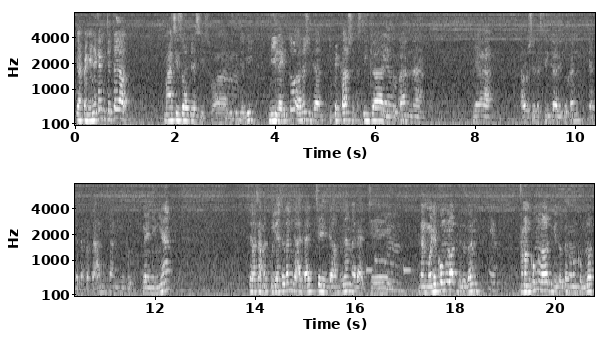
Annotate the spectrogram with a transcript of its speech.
ya pengennya kan kita mahasiswa beasiswa gitu. Hmm. jadi nilai itu harus IPK harus atas tiga Iya, gitu kan. Nah ya harus atas tiga gitu kan. Ya tetap pertahankan gitu. Planningnya setelah tamat kuliah itu kan nggak ada C dia nggak ada C. Hmm. dan maunya kumlot gitu kan. Iya. memang kumlot gitu kan memang kumlot.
